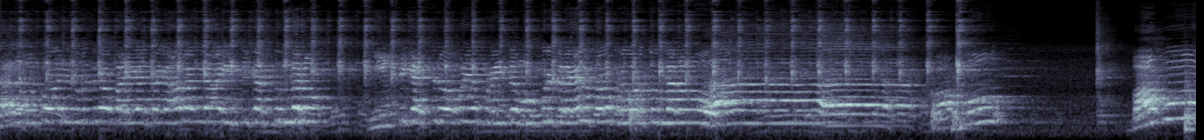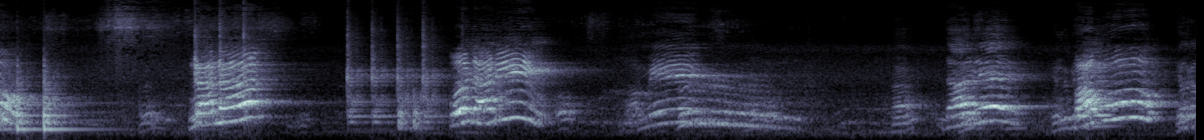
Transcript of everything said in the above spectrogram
చదువుకొని చూసిన పది కాలంగా ఇంటికి వస్తున్నారు. ఇంటికి వచ్చినప్పుడు ఇప్పుడు ఇంత ముగ్గురు పిల్లగాలు తొలపులు కొడుతున్నారు? బాబు బాబు నానా ఓ డాడీ మమ్మీ డాడీ బాబు ఎవరు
